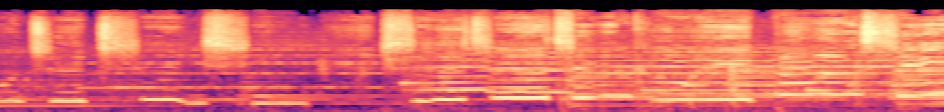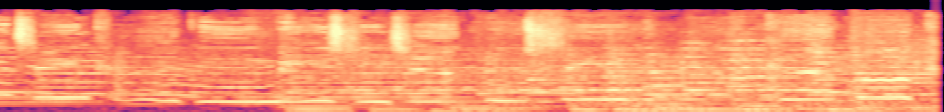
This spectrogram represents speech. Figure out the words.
握着痴心，十指紧扣一本心情，刻骨铭心这苦心，可不可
